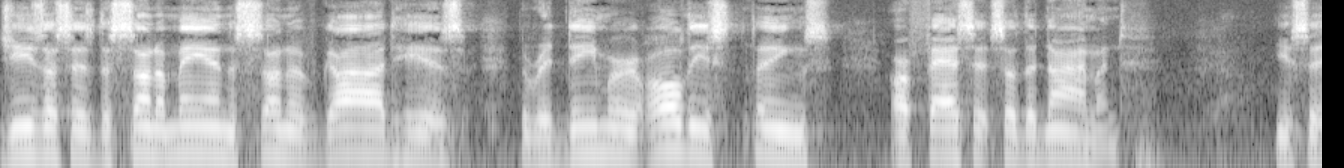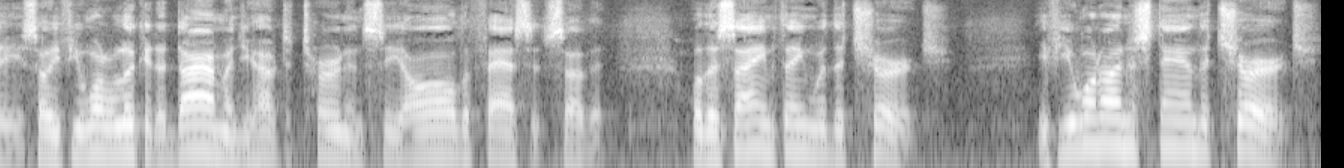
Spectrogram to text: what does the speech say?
Jesus is the Son of Man, the Son of God, He is the Redeemer. All these things are facets of the diamond, you see. So if you want to look at a diamond, you have to turn and see all the facets of it. Well, the same thing with the church. If you want to understand the church,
